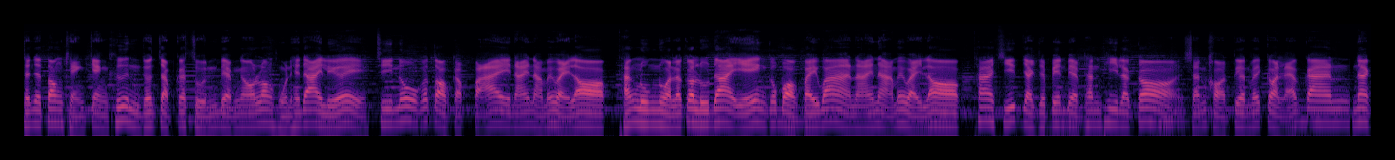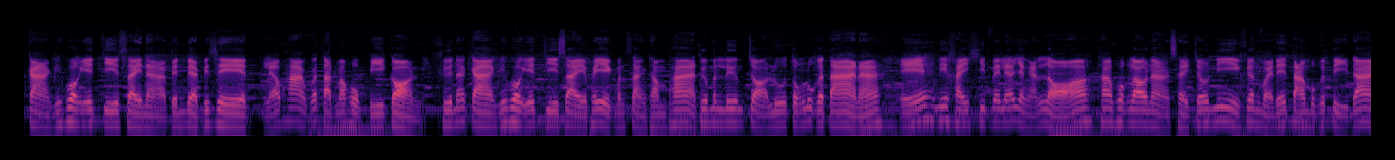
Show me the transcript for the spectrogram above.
ฉันจะต้องแข็งแกร่งขึ้นจนจับกระสุนแบบเงาล่องหนให้ได้เลยทีโน่ก็ตอบกลับไปนายหนาไม่ไหวหรอก ทั้งลุงหนวดแล้วก็รู้ได้เองก็บอกไปว่านายหนาไม่ไหวหรอก ถ้าคิดอยากจะเป็นแบบท่านพี่แล้วก็ฉันขอเตือนไว้ก่อนแล้วกัน หน้ากากที่พวก SG ใส่น่ะเป็นแบบพิเศษ แล้วภาพก็ตัดมา 6 ปีก่อน คือหน้ากากที่พวก SG ใส่พระเอกมันสั่งทำพลาด คือมันลืมเจาะรูตรงลูกตานะ เอ๊ะ นี่ใครคิดไว้แล้วอย่างนั้นหรอ ถ้าพวกเราน่ะใส่เจ้าหนี้เคลื่อนไหวได้ตามปกติได้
